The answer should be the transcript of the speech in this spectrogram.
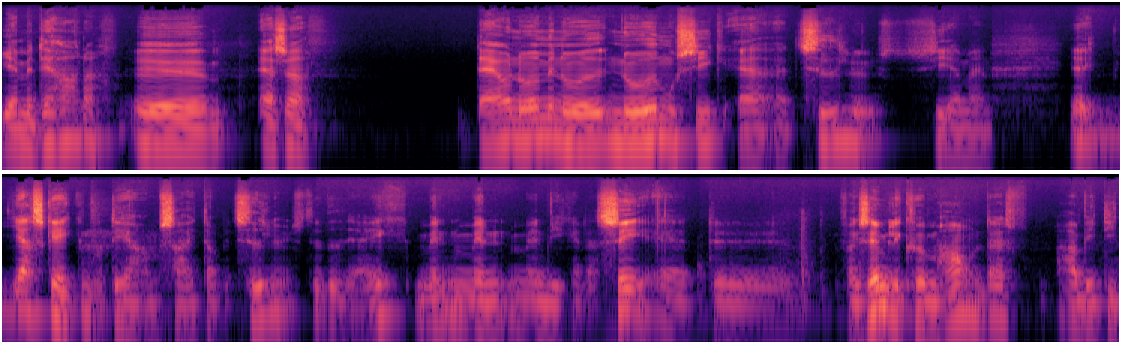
Jamen, det har der. Øh, altså, der er jo noget med noget, noget musik er, er tidløst, siger man. Jeg, jeg skal ikke vurdere, om Sejder er tidløst, det ved jeg ikke, men, men, men vi kan da se, at øh, for eksempel i København, der har vi de,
